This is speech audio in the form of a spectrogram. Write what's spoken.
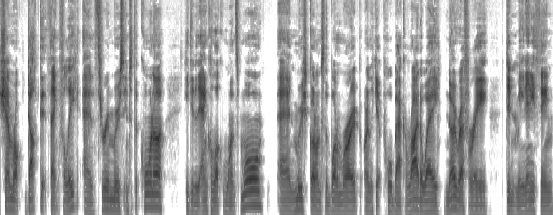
Shamrock ducked it, thankfully, and threw Moose into the corner. He did an ankle lock once more, and Moose got onto the bottom rope, only to get pulled back right away. No referee, didn't mean anything.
